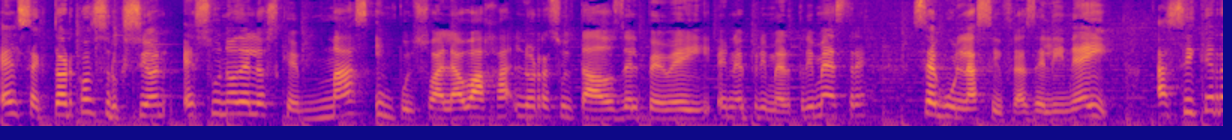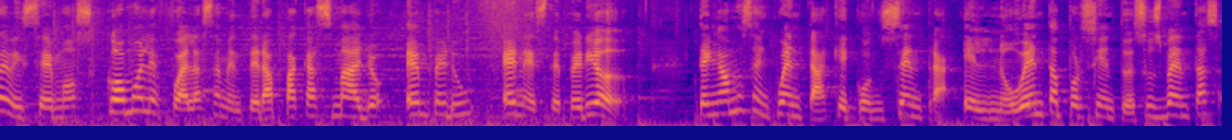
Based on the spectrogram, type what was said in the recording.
El sector construcción es uno de los que más impulsó a la baja los resultados del PBI en el primer trimestre, según las cifras del INEI. Así que revisemos cómo le fue a la cementera Pacasmayo en Perú en este periodo. Tengamos en cuenta que concentra el 90% de sus ventas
